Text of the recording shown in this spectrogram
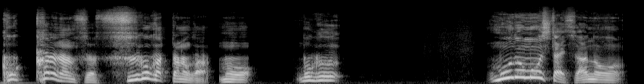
こっからなんですよ。すごかったのが、もう、僕、物申したいです。あの、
